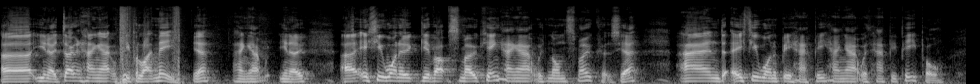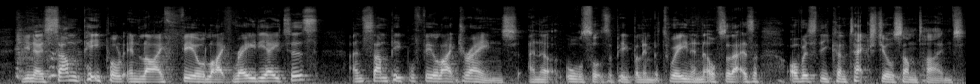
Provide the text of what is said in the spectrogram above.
Uh, you know, don't hang out with people like me. Yeah, hang out. you know, uh, if you want to give up smoking, hang out with non-smokers. Yeah, and if you want to be happy, hang out with happy people. You know, some people in life feel like radiators, and some people feel like drains, and all sorts of people in between. And also, that is obviously contextual sometimes.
